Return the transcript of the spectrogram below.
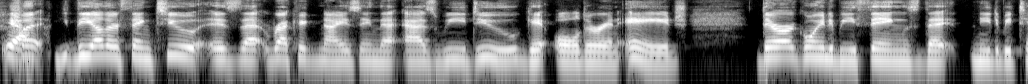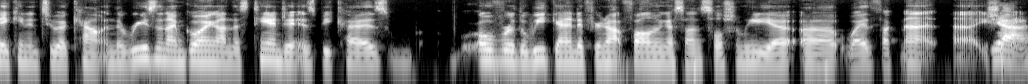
yeah. But the other thing too is that recognizing that as we do get older in age, there are going to be things that need to be taken into account. And the reason I'm going on this tangent is because over the weekend, if you're not following us on social media, uh, why the fuck not? Uh, you should. yeah.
